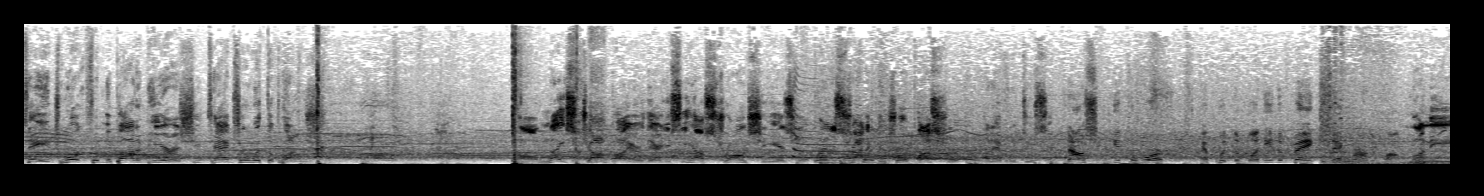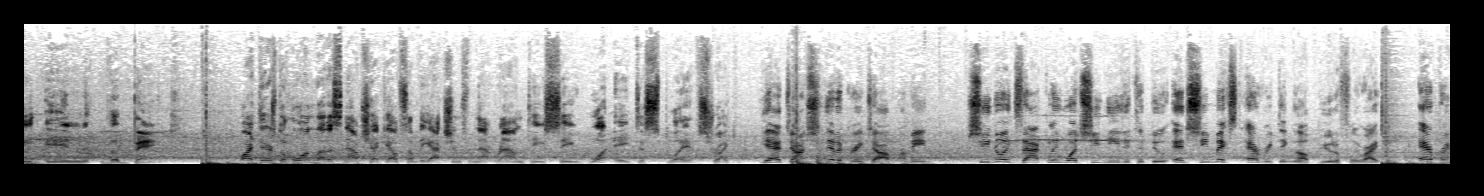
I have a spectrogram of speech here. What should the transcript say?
Work from the bottom here as she tags her with the punch. Oh, nice job by her there. You see how strong she is. Her opponent's trying to control posture, unable to do so. Now she can get to work and put the money in the bank with that ground and pound. Money in the bank. All right, there's the horn. Let us now check out some of the action from that round, DC. What a display of striking. Yeah, Jon, she did a great job. I mean, she knew exactly what she needed to do, and she mixed everything up beautifully, right? Every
